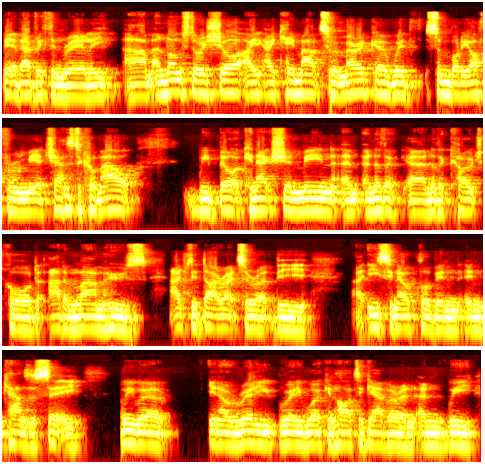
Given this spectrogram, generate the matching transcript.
bit of everything really. Um, and long story short, I, I came out to America with somebody offering me a chance to come out we built a connection. Me and another uh, another coach called Adam Lamb, who's actually a director at the uh, ECNL club in in Kansas City. We were, you know, really really working hard together, and and we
